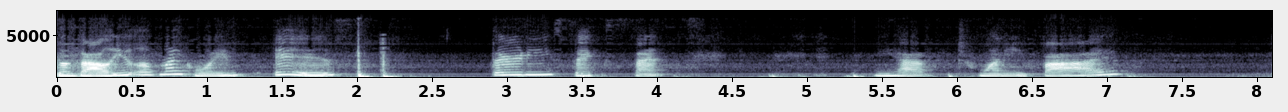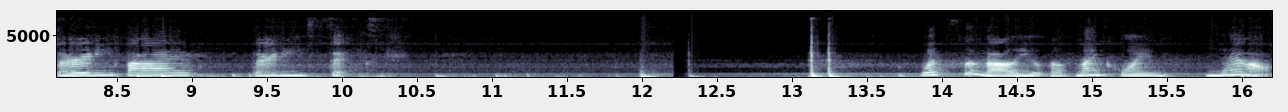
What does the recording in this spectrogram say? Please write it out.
The value of my coins is 36 cents. We have 25, 35, 36. What's the value of my coins now?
